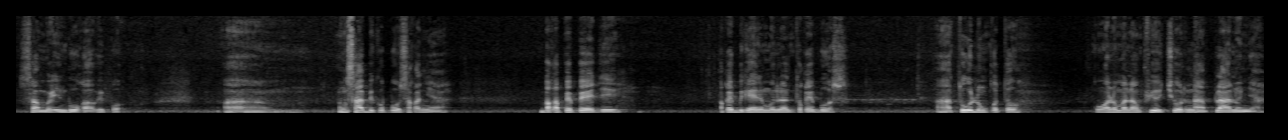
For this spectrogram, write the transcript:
somewhere in Bukawi po. Um, ang sabi ko po sa kanya, baka pe pwede, pakibigay mo lang to kay boss. Ah, tulong ko to kung ano man ang future na plano niya.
